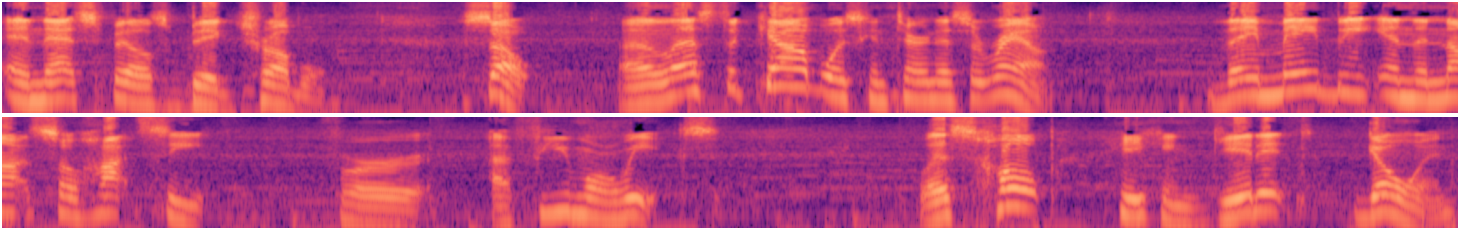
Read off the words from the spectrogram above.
and that spells big trouble. So, unless the Cowboys can turn this around, they may be in the not so hot seat for a few more weeks. Let's hope he can get it going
